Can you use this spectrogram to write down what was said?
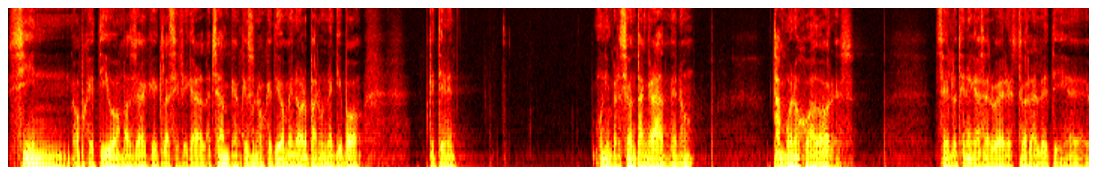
sin objetivos más allá que clasificar a la Champions, que es un objetivo menor para un equipo que tiene una inversión tan grande, ¿no? Tan buenos jugadores. Se lo tiene que hacer ver esto del Atleti. Eh,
